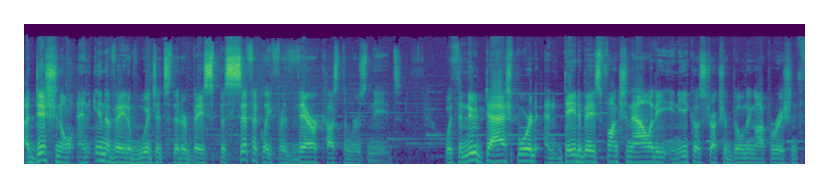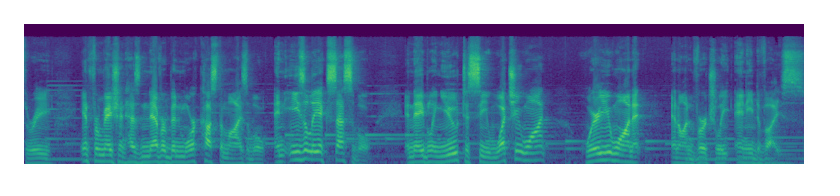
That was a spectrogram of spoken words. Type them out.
additional and innovative widgets that are based specifically for their customers' needs. With the new dashboard and database functionality in EcoStruxure Building Operation 3, information has never been more customizable and easily accessible, enabling you to see what you want, where you want it, and on virtually any device.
